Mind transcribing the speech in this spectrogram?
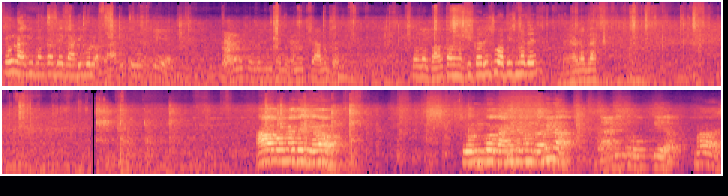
કેવું લાગ્યું પંકજભાઈ? ગાડી બોલો. ગાડી તો ઓકે બધું ચાલુ કરું ચલો ભાવ નક્કી કરીશું ઓફિસમાં જઈને? હેડો દા. હા પંકજભાઈ જાઓ કેવું ગાડી તમને ગમી ને? ગાડી તો ઓકે બસ.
